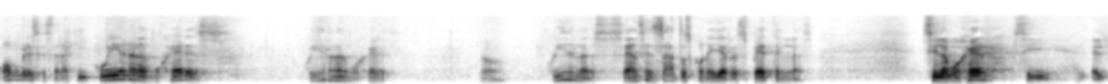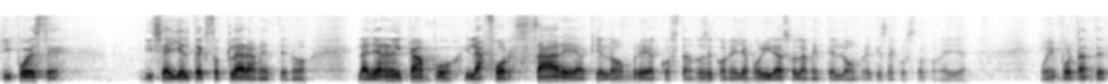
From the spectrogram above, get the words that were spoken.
hombres que están aquí, cuiden a las mujeres. Cuiden a las mujeres. ¿no? Cuídenlas, sean sensatos con ellas, respétenlas. Si la mujer, si el tipo este, dice ahí el texto claramente, ¿no? La hallara en el campo y la forzare a aquel hombre acostándose con ella, morirá solamente el hombre que se acostó con ella. Muy importante.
